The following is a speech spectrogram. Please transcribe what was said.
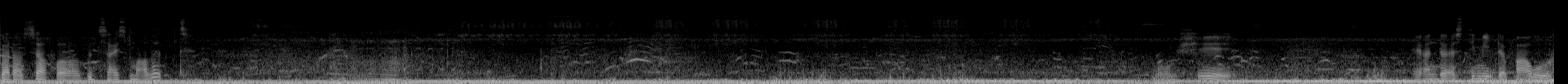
got ourselves a good sized mullet. Mm. Oh shit. I underestimate the power.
